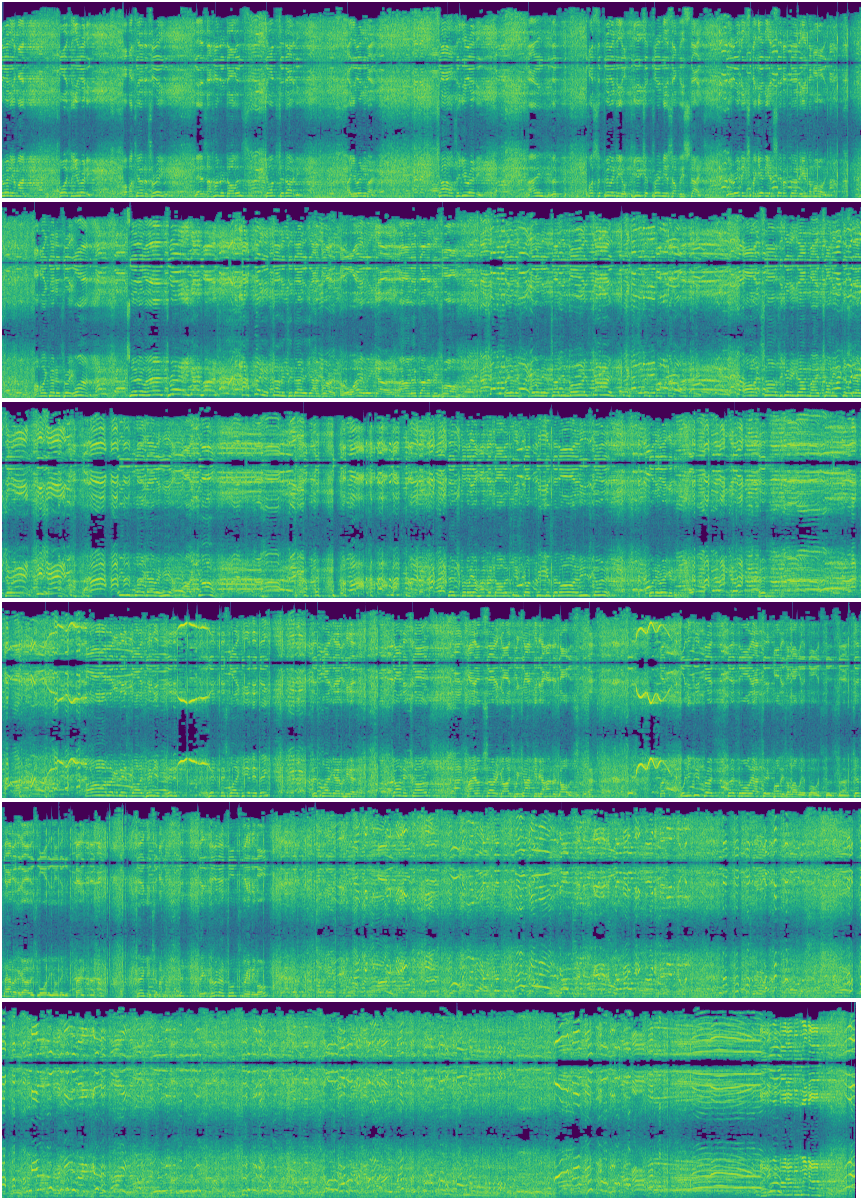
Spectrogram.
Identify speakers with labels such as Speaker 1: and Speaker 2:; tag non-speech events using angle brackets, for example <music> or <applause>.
Speaker 1: You ready, am I? Boys, are you ready? On my count of three, there's a hundred dollars. John Sidoti. Are you ready, mate? Charles, are you ready? Hey, the possibility of future premiers of this state. They're eating spaghetti at 7.30 in the morning. On my count of three. One, two, and three. Go for it. <laughs> Look at Johnny Sidoti go for it. Away we go. Oh, they've done it before. Look at, the, look at the Italian boys. Go. Oh, Charles, you're getting done, mate. Johnny's just out doing it.
Speaker 2: Use your hands!
Speaker 1: Look this bloke over here. Oh, <laughs> my God. <laughs> Desperately a hundred dollars. He's got fingers and all, and he's done it. What do you reckon? <laughs> oh, look at this, guys. Who did, who did hit this bloke here? Do you think? This bloke over here. John and Charles. Mate, I'm sorry, guys. We can't give you a hundred dollars. <laughs> But will you give first, first of all our two pollies a lovely applause because uh, just have a go this morning, I think it's fantastic. Thank you, Johnny. <laughs> They're not going to talk to me anymore. <laughs>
